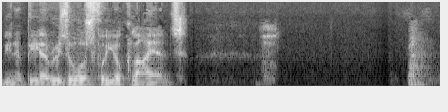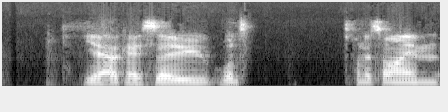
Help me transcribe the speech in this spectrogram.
you know be a resource for your clients yeah okay so once upon a time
